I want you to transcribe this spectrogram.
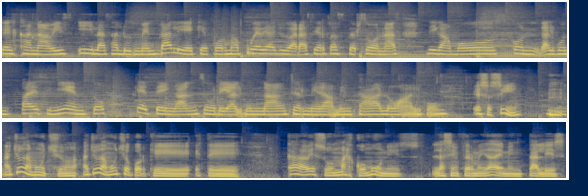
del cannabis y la salud mental y de qué forma puede ayudar a ciertas personas, digamos, con algún padecimiento que tengan sobre alguna enfermedad mental o algo. Es así. Ayuda mucho, ayuda mucho porque este, cada vez son más comunes las enfermedades mentales.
